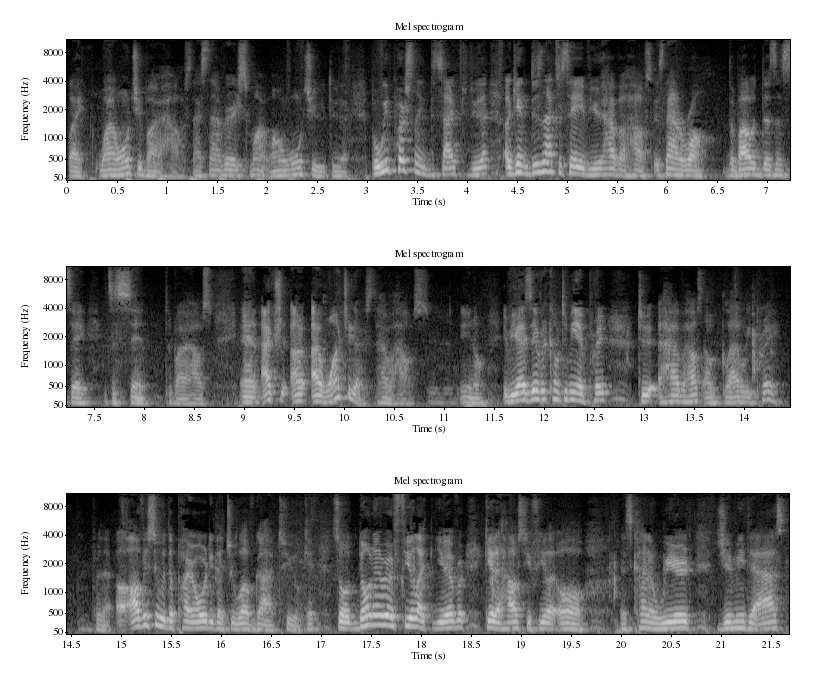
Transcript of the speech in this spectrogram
like why won't you buy a house? That's not very smart. Why won't you do that? But we personally decide to do that. Again, this is not to say if you have a house, it's not wrong. The Bible doesn't say it's a sin to buy a house. And actually, I, I want you guys to have a house. You know, if you guys ever come to me and pray to have a house, I'll gladly pray for that. Obviously, with the priority that you love God too. Okay, so don't ever feel like you ever get a house, you feel like oh, it's kind of weird, Jimmy, to ask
